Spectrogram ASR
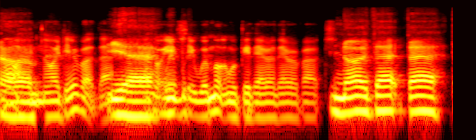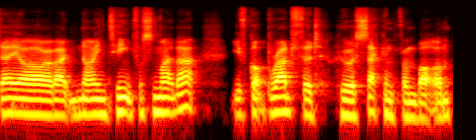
Oh, I have no idea about that. Yeah, I thought AFC Wimbledon would be there or thereabouts. No, they're they they are about nineteenth or something like that. You've got Bradford who are second from bottom.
